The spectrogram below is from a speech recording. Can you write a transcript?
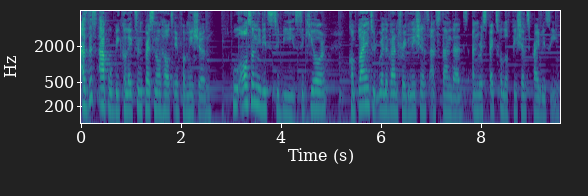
As this app will be collecting personal health information, we'll also need it to be secure, compliant with relevant regulations and standards, and respectful of patients' privacy.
